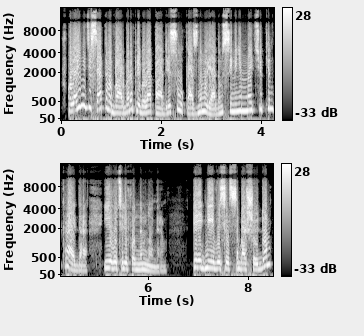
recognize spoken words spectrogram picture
В половине десятого Барбара прибыла по адресу, указанному рядом с именем Мэтью Кинграйдера и его телефонным номером. Перед ней высился большой дом,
